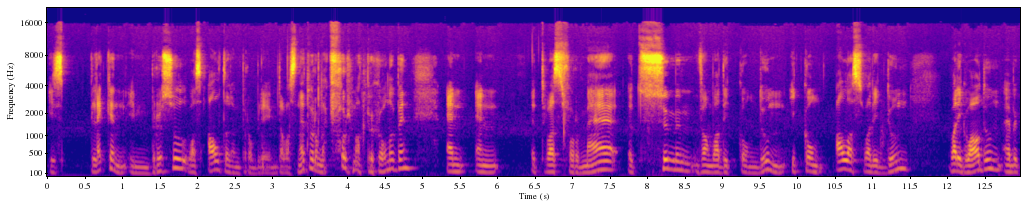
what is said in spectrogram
is plekken in Brussel was altijd een probleem. Dat was net waarom ik format begonnen ben. En, en het was voor mij het summum van wat ik kon doen. Ik kon alles wat ik, doen, wat ik wou doen, heb ik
